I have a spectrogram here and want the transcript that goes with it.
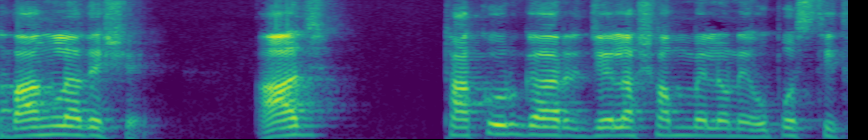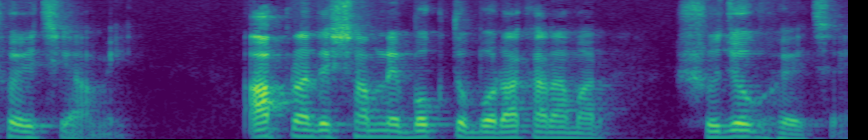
বাংলাদেশে। আজ ঠাকুরগাঁর জেলা সম্মেলনে উপস্থিত হয়েছি আমি। আপনাদের সামনে বক্তব্য রাখার আমার সুযোগ হয়েছে।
